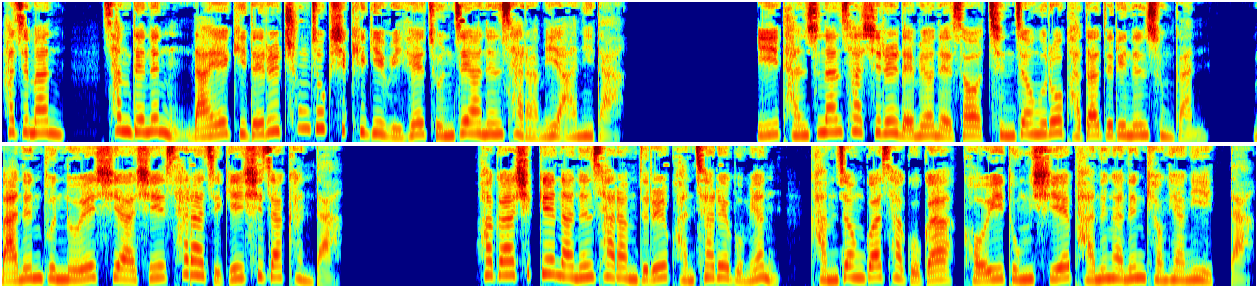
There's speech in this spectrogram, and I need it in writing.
하지만 상대는 나의 기대를 충족시키기 위해 존재하는 사람이 아니다. 이 단순한 사실을 내면에서 진정으로 받아들이는 순간 많은 분노의 씨앗이 사라지기 시작한다. 화가 쉽게 나는 사람들을 관찰해보면 감정과 사고가 거의 동시에 반응하는 경향이 있다.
